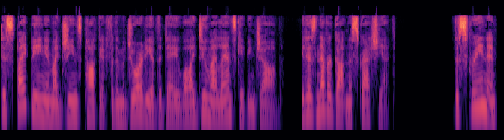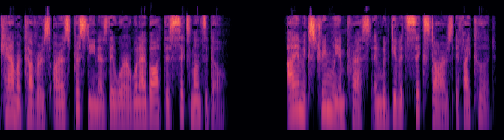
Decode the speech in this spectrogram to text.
Despite being in my jeans pocket for the majority of the day while I do my landscaping job, it has never gotten a scratch yet. The screen and camera covers are as pristine as they were when I bought this six months ago. I am extremely impressed and would give it six stars if I could.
